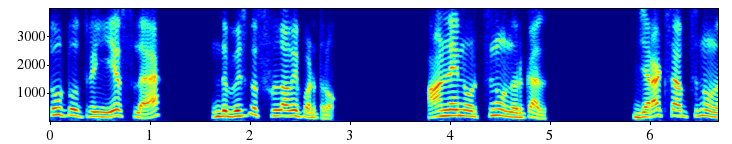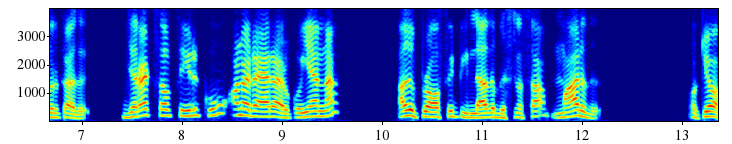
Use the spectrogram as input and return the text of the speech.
டூ டூ த்ரீ இயர்ஸில் இந்த பிஸ்னஸ் ஃபுல்லாகவே படுத்துகிறோம் ஆன்லைன் ஒர்க்ஸ்னு ஒன்று இருக்காது. ஜெராக்ஸ் ஆப்ஸ்னு ஒன்று இருக்காது. ஜெராக்ஸ் ஆப்ஸ் இருக்கும் ஆனால் ரேராக இருக்கும். ஏன்னா அது ப்ராஃபிட் இல்லாத பிஸ்னஸாக மாறுது. ஓகேவா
